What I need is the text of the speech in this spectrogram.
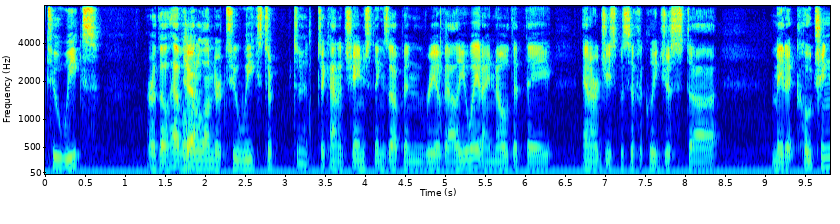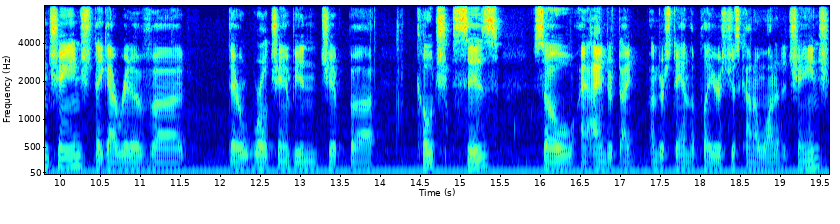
two weeks, or they'll have a Yeah. little under two weeks to to, to kind of change things up and reevaluate. I know that they NRG specifically just uh, made a coaching change. They got rid of uh, their world championship uh, coach Sis. So I I, under, I understand the players just kind of wanted to change.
